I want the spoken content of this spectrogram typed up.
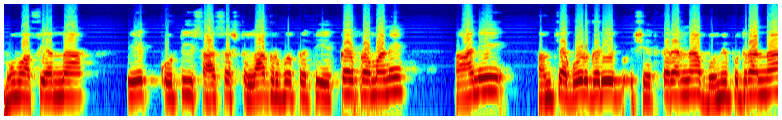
भूमाफियांना एक कोटी सहासष्ट लाख रुपये प्रति एकर प्रमाणे आणि आमच्या गोरगरीब शेतकऱ्यांना भूमिपुत्रांना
